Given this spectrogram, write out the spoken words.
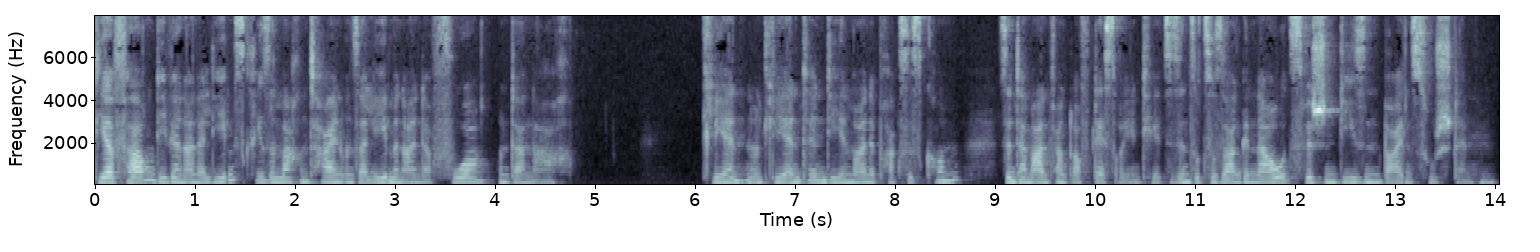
Die Erfahrung, die wir in einer Lebenskrise machen, teilen unser Leben in ein davor und danach. Klienten und Klientinnen, die in meine Praxis kommen, sind am Anfang oft desorientiert. Sie sind sozusagen genau zwischen diesen beiden Zuständen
